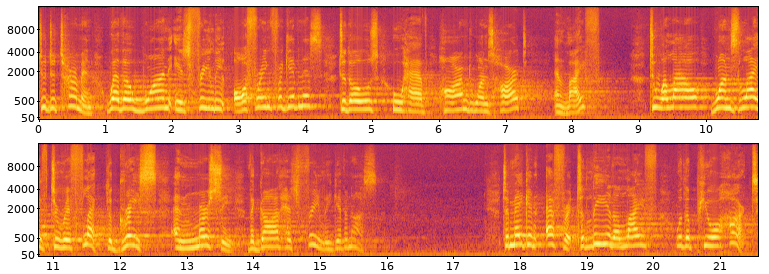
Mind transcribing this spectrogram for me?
To determine whether one is freely offering forgiveness to those who have harmed one's heart and life to allow one's life to reflect the grace and mercy that God has freely given us. To make an effort to lead a life with a pure heart.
